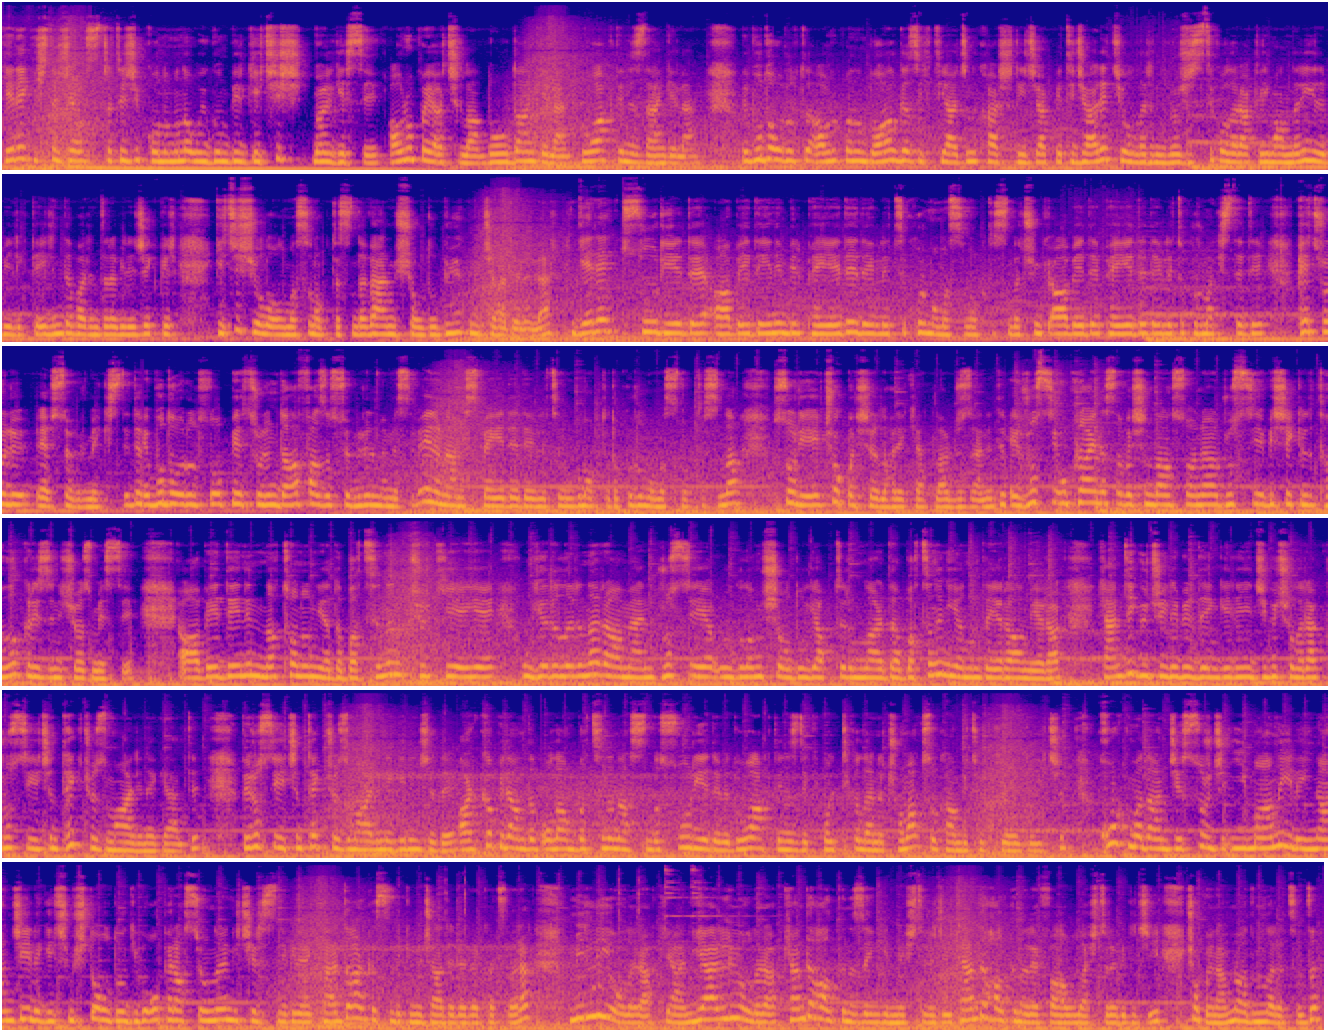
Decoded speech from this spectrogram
Gerek işte jeostratejik konumuna uygun bir geçiş bölgesi, Avrupa'ya açılan, doğudan gelen, Doğu Akdeniz'den gelen ve bu doğrultuda Avrupa'nın doğal gaz ihtiyacını karşılayacak ve ticaret yollarını lojistik olarak limanlarıyla birlikte elinde barındırabilecek bir geçiş yolu olması noktasında vermiş olduğu büyük mücadeleler, gerek Suriye'de ABD'nin bir PYD devleti kurmaması noktasında çünkü ABD PYD devleti kurmak istedi, petrolü e, sömürmek istedi ve bu doğrultuda o petrolün daha fazla sömürülmemesi ve en önemlisi PYD devletinin bu noktada kurulmaması noktasında Suriye'ye çok başarılı harekatlar düzenledi. E, Rusya-Ukrayna savaşından sonra Rusya bir şekilde tahıl krizini çözmesi, ABD'nin, NATO'nun ya da Batı'nın Türkiye'ye uyarılarına rağmen Rusya'ya uygulamış olduğu yaptırımlarda Batı'nın yanında yer almayarak kendi gücüyle bir dengeleyici güç olarak Rusya için tek çözüm haline geldi. Ve Rusya için tek çözüm haline gelince de arka planda olan Batı'nın aslında Suriye'de ve Doğu Akdeniz'deki politikalarına çomak sokan bir Türkiye olduğu için korkmadan cesurca imanıyla, inancıyla geçmişte olduğu gibi operasyonların içerisine girerek perde arkasındaki mücadelelere katılarak milli olarak yani yerli olarak kendi halkını zenginleştireceği, kendi halkına refaha ulaştırabileceği çok önemli adımlar atıldı.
